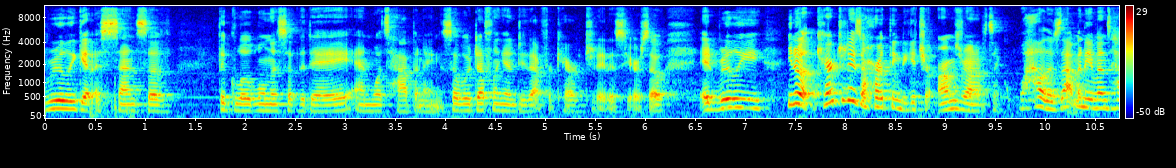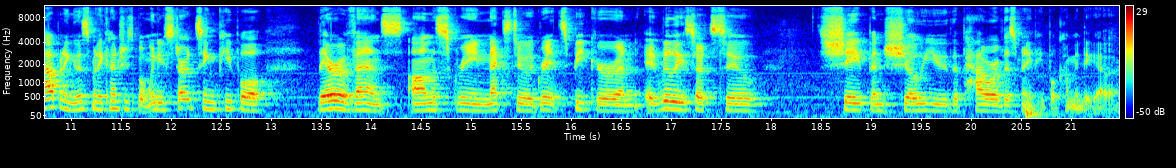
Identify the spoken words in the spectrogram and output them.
really get a sense of the globalness of the day and what's happening. So we're definitely going to do that for Character Day this year. So it really, you know, Character Day is a hard thing to get your arms around. It's like, wow, there's that many events happening in this many countries. But when you start seeing people, their events on the screen next to a great speaker, and it really starts to shape and show you the power of this many people coming together.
